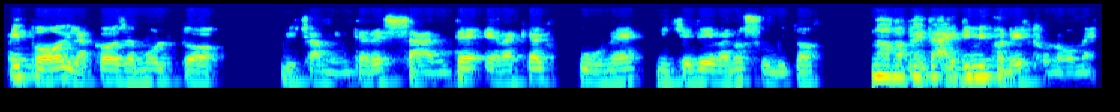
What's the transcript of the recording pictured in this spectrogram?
e poi la cosa molto, diciamo, interessante era che alcune mi chiedevano subito, no vabbè dai, dimmi qual è il tuo nome.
